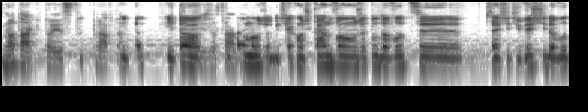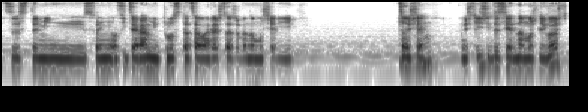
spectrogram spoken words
No tak, to jest prawda. I to, i to, to może być jakąś kanwą, że tu dowódcy, w sensie ci wyżsi dowódcy z tymi swoimi oficerami, plus ta cała reszta, że będą musieli coś jak Myślić i to jest jedna możliwość.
